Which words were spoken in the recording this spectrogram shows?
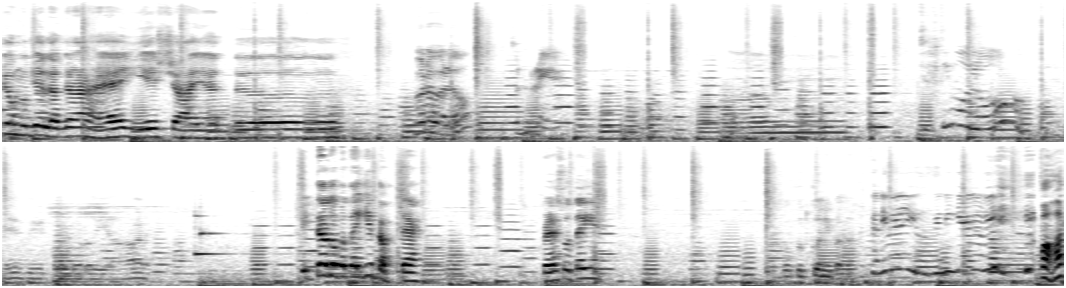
जो मुझे लग रहा है ये शायद बोलो बोलो सुन रहे हैं। जल्दी बोलो। अरे वेट तो करो यार। इतना तो बताइए दबता है? प्रेस होता है ये वो खुद को नहीं पता। पता नहीं मैंने यूज़ ही नहीं किया कभी। बहुत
